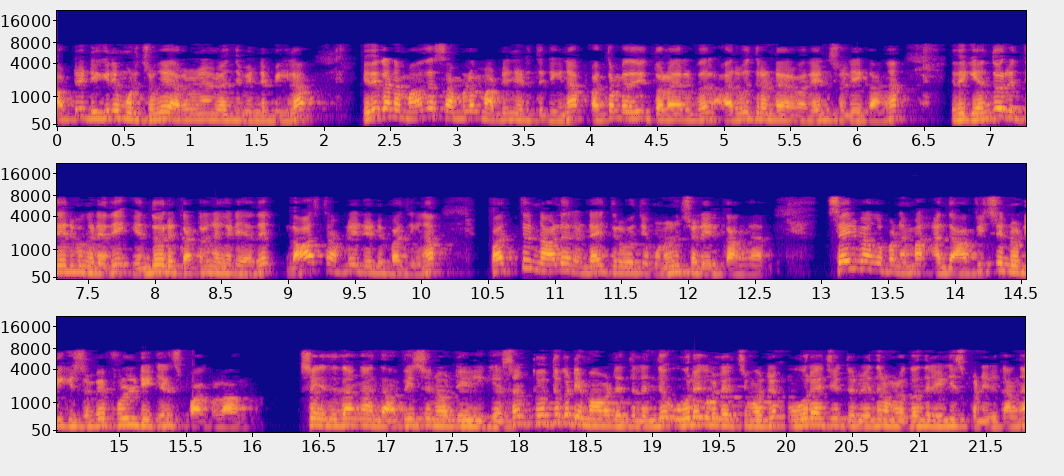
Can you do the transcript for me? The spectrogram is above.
அப்படியே டிகிரி முடிச்சவங்க அறுபது நாள் வந்து விண்ணப்பிக்கலாம். இதுக்கான மாத சம்பளம் அப்படின்னு எடுத்துட்டீங்கன்னா பத்தொன்பதாயிரத்தி தொள்ளாயிரம் முதல் அறுபத்தி ரெண்டாயிரம் வரைன்னு சொல்லியிருக்காங்க. இதுக்கு எந்த ஒரு தேர்வும் கிடையாது எந்த ஒரு கட்டணம் கிடையாது. லாஸ்ட் அப்டேட் டேட் பாத்தீங்கன்னா பத்து நாலு ரெண்டாயிரத்தி இருபத்தி மூணுன்னு சொல்லியிருக்காங்க. சரி வாங்க இப்ப நம்ம அந்த அபிஷியல் நோட்டிபிகேஷன் போய் ஃபுல் டீடைல்ஸ் பார்க்கலாம். ஸோ இதுதாங்க அந்த அபிஷியல் நோட்டிபிகேஷன் தூத்துக்குடி மாவட்டத்திலிருந்து ஊரக வளர்ச்சி மற்றும் ஊராட்சி துறையிலிருந்து நம்மளுக்கு வந்து ரிலீஸ் பண்ணியிருக்காங்க.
